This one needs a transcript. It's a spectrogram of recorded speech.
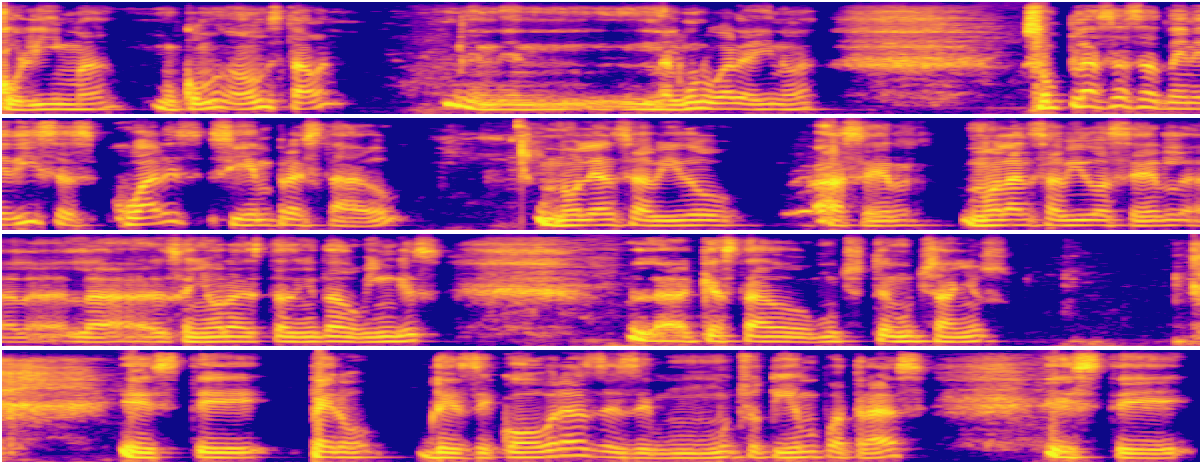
Colima, ¿cómo, ¿a dónde estaban? en, algún lugar de ahí, ¿no? Son plazas advenedizas. Juárez siempre ha estado, no le han sabido hacer, no la han sabido hacer la, señora, esta señora Domínguez, la que ha estado muchos, muchos años. Este, pero desde Cobras, desde mucho tiempo atrás, este,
